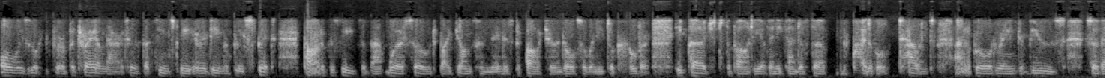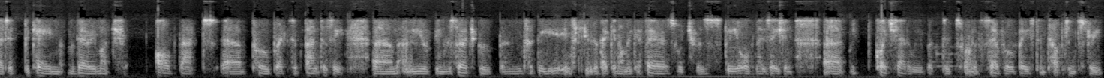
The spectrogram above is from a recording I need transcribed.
always looking for a betrayal narrative that seems to be irredeemably split. Part of the seeds of that were sowed by Johnson in his departure and also when he took over. He purged the party of any kind of uh, credible talent and a broad range of views so that it became very much of that uh, pro-Brexit fantasy. Um, and the European Research Group and the Institute of Economic Affairs, which was the organisation uh, quite shadowy, but it's one of several based in Tufton Street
